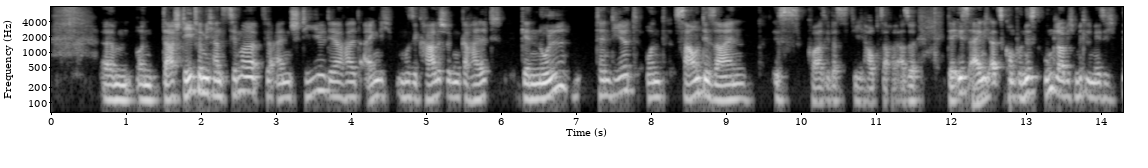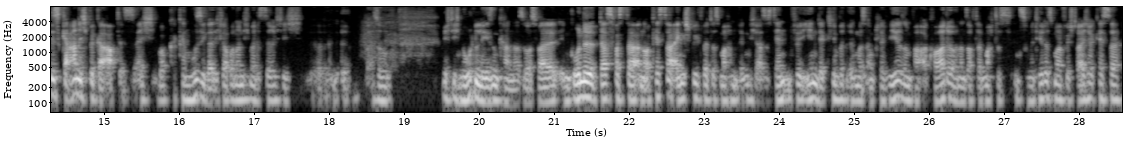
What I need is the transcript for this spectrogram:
ähm, und da steht für mich Hans Zimmer für einen Stil, der halt eigentlich musikalischem Gehalt gen Null tendiert und Sounddesign ist quasi das die Hauptsache. Also der ist eigentlich als Komponist unglaublich mittelmäßig bis gar nicht begabt. Das ist eigentlich überhaupt kein Musiker. Ich glaube auch noch nicht mal, dass der richtig, äh, äh also richtig Noten lesen kann oder sowas, weil im Grunde das, was da an Orchester eingespielt wird, das machen irgendwelche Assistenten für ihn, der klimpert irgendwas am Klavier, so ein paar Akkorde und dann sagt er, mach das, instrumentier das mal für Streichorchester,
